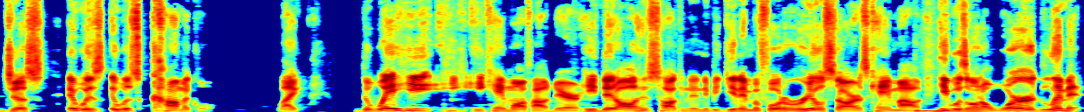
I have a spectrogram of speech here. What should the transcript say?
just it was it was comical. Like the way he he he came off out there, he did all his talking in the beginning before the real stars came out. He was on a word limit.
